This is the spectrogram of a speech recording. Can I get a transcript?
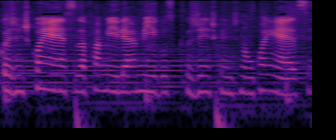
que a gente conhece, da família, amigos, gente que a gente não conhece.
